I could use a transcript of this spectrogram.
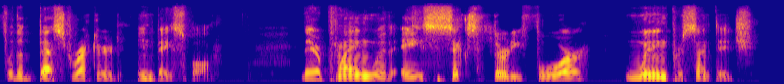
for the best record in baseball. They are playing with a 634 winning percentage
